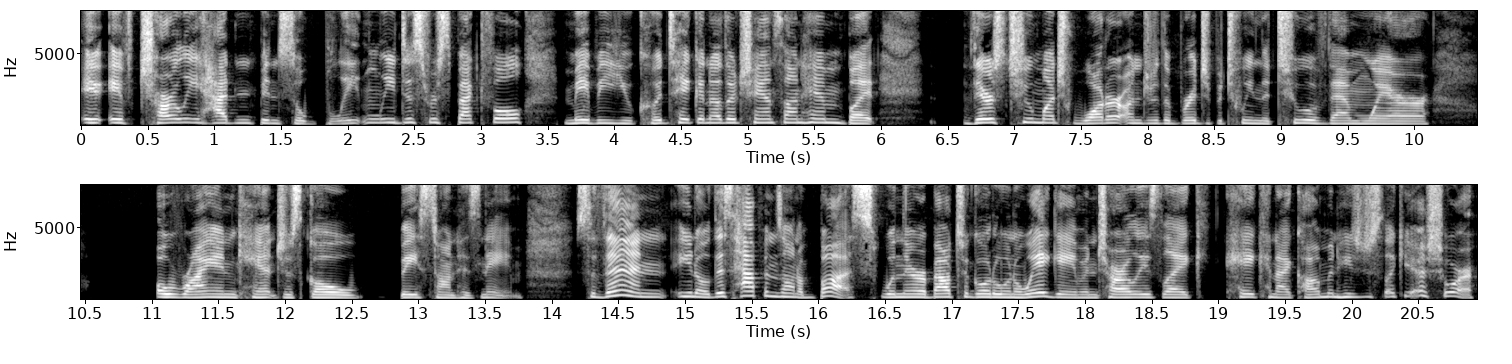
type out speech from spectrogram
if, if Charlie hadn't been so blatantly disrespectful, maybe you could take another chance on him, but there's too much water under the bridge between the two of them where Orion can't just go based on his name. So then, you know, this happens on a bus when they're about to go to an away game and Charlie's like, "Hey, can I come?" and he's just like, "Yeah, sure."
